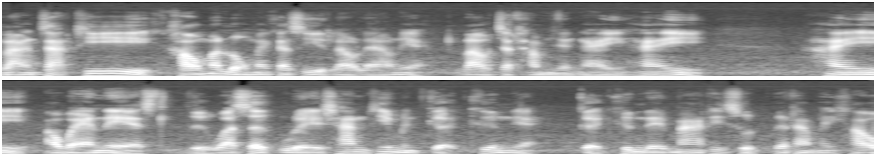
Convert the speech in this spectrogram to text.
หลังจากที่เขามาลงแมกกาซีนเราแล้วเนี่ยเราจะทำยังไงให้ให้ awareness หรือว่า circulation ที่มันเกิดขึ้นเนี่ยเกิดขึ้นได้มากที่สุดเพื่อทำให้เขา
